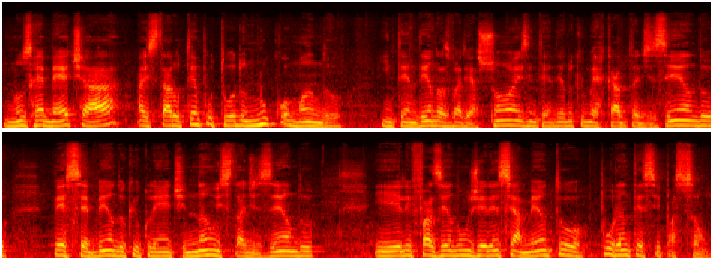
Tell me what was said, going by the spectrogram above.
nos remete a, a estar o tempo todo no comando entendendo as variações, entendendo o que o mercado está dizendo, percebendo o que o cliente não está dizendo e ele fazendo um gerenciamento por antecipação.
